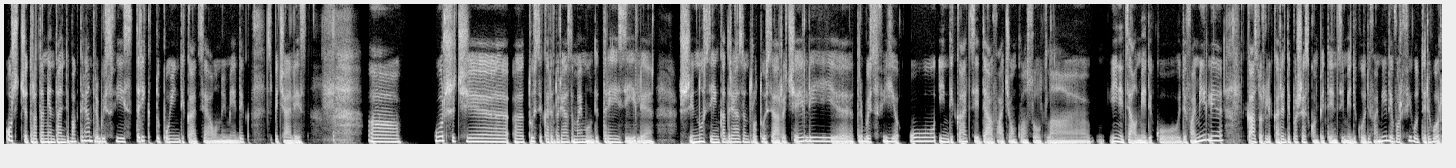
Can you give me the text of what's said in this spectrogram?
Orice tratament antibacterian trebuie să fie strict după o indicație a unui medic specialist. Uh, orice uh, tuse care durează mai mult de trei zile și nu se încadrează într-o tuse a răcelii, trebuie să fie o indicație de a face un consult la inițial medicul de familie. Cazurile care depășesc competenții medicului de familie vor fi ulterior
